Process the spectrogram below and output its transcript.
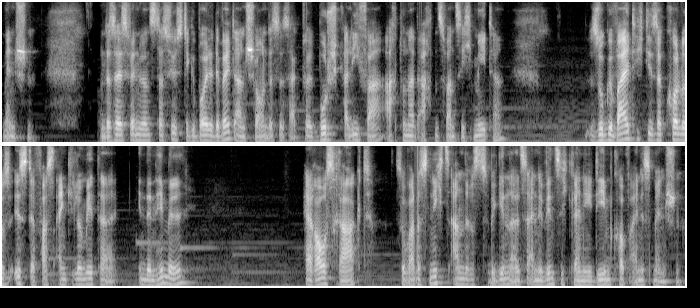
Menschen. Und das heißt, wenn wir uns das höchste Gebäude der Welt anschauen, das ist aktuell Burj Khalifa, 828 Meter, so gewaltig dieser Koloss ist, der fast ein Kilometer in den Himmel herausragt, so war das nichts anderes zu Beginn als eine winzig kleine Idee im Kopf eines Menschen.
